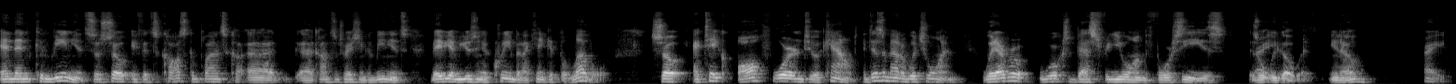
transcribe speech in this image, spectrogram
And then convenience. So so if it's cost compliance, uh, uh, concentration, convenience, maybe I'm using a cream, but I can't get the level. So I take all four into account. It doesn't matter which one. Whatever works best for you on the four C's is right. what we go with. You know. Right.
